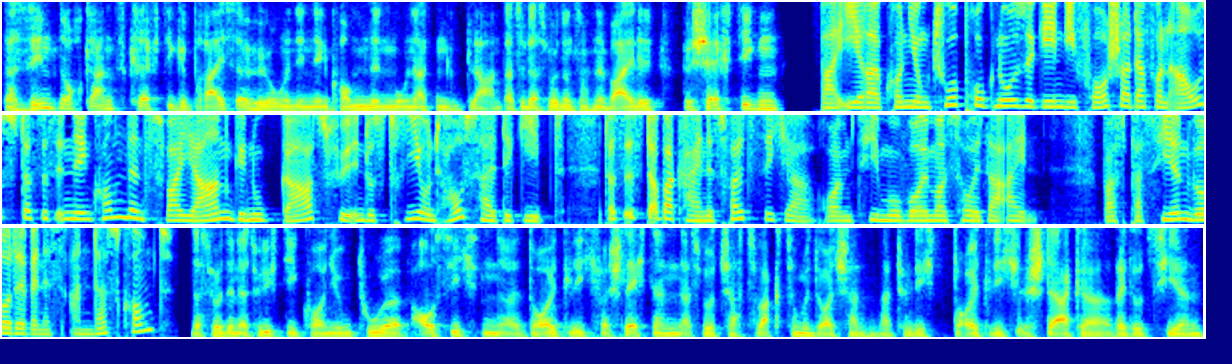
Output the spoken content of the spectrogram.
da sind noch ganz kräftige Preiserhöhungen in den kommenden Monaten geplant. Also das wird uns noch eine Weile beschäftigen. Bei ihrer Konjunkturprognose gehen die Forscher davon aus, dass es in den kommenden zwei Jahren genug Gas für Industrie und Haushalte gibt. Das ist aber keinesfalls sicher, räumt Timo Wollmershäuser ein. Was passieren würde, wenn es anders kommt? Das würde natürlich die Konjunkturaussichten äh, deutlich verschlechtern, das Wirtschaftswachstum in Deutschland natürlich deutlich stärker reduzieren,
